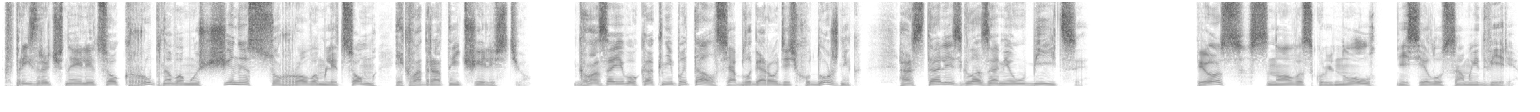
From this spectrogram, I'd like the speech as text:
в призрачное лицо крупного мужчины с суровым лицом и квадратной челюстью. Глаза его, как ни пытался облагородить художник, остались глазами убийцы. Пес снова скульнул и сел у самой двери.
